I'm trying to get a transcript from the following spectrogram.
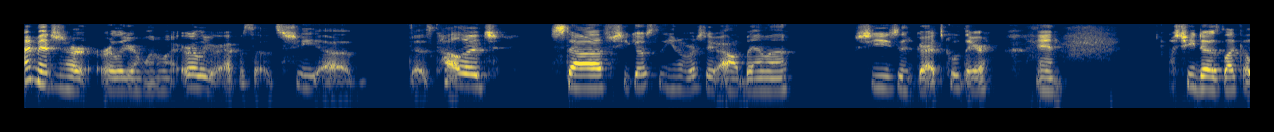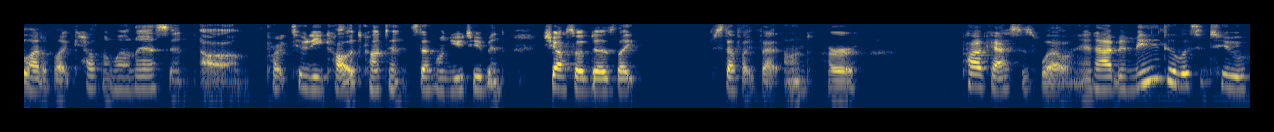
I mentioned her earlier in one of my earlier episodes. She uh, does college stuff. She goes to the University of Alabama. She's in grad school there, and she does like a lot of like health and wellness and um, productivity college content stuff on YouTube, and she also does like stuff like that on her podcast as well. And I've been meaning to listen to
